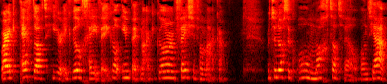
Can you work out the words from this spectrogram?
waar ik echt dacht, hier, ik wil geven, ik wil impact maken, ik wil er een feestje van maken. Maar toen dacht ik, oh mag dat wel? Want ja,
